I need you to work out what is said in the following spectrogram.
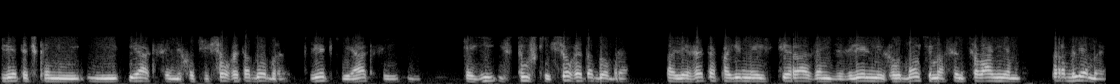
кветачкамі і, і акцыямі. Хоць і все гэта добра. Кветкі акцыі цягі і стужкі все гэта добра. Але гэта павінна ісці разам з вельмі глыбокім асэнсаваннем праблемы.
